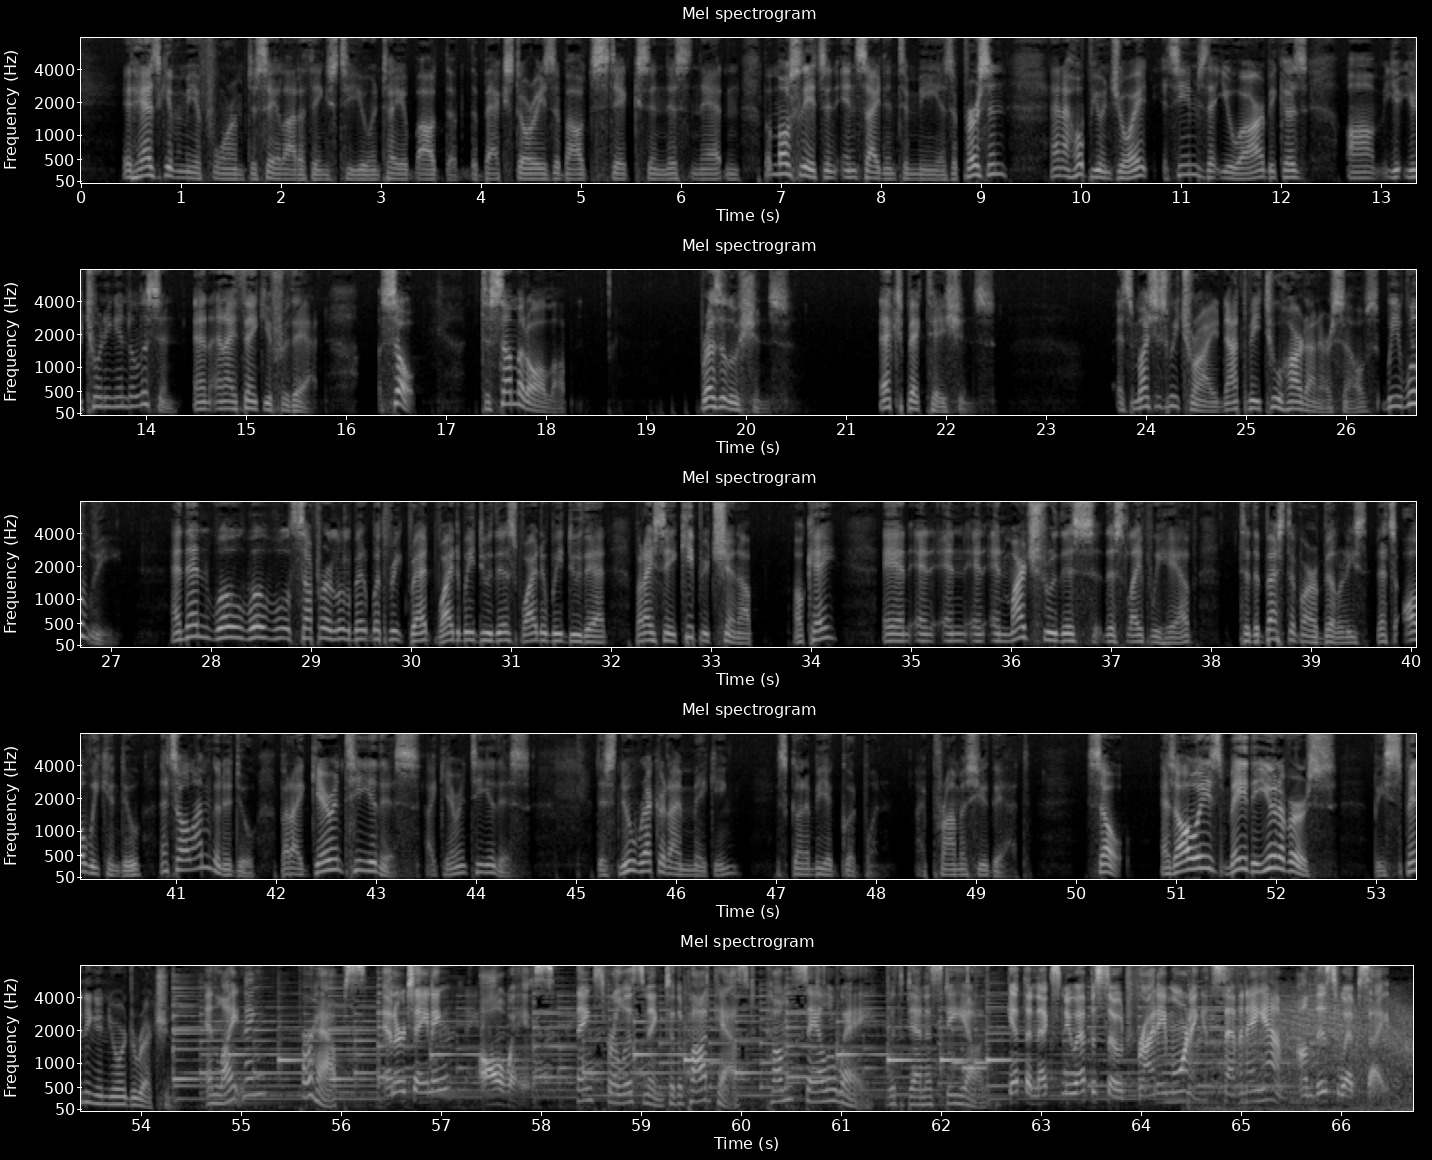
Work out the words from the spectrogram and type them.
It has given me a forum to say a lot of things to you and tell you about the the backstories about Styx and this and that, and but mostly it's an insight into me as a person, and I hope you enjoy it. It seems that you are because um, you, you're tuning in to listen, and and I thank you for that. So, to sum it all up, resolutions, expectations as much as we try not to be too hard on ourselves, we will be. And then we'll, we'll, we'll suffer a little bit with regret. Why did we do this? Why did we do that? But I say, keep your chin up, okay? And, and, and, and, and march through this, this life we have to the best of our abilities. That's all we can do. That's all I'm going to do. But I guarantee you this I guarantee you this. This new record I'm making is going to be a good one. I promise you that. So, as always, may the universe be spinning in your direction. Enlightening? Perhaps. Entertaining? Always. Thanks for listening to the podcast Come Sail Away with Dennis DeYoung. Get the next new episode Friday morning at 7 a.m. on this website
